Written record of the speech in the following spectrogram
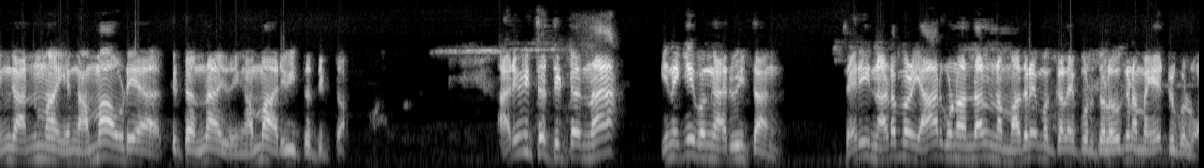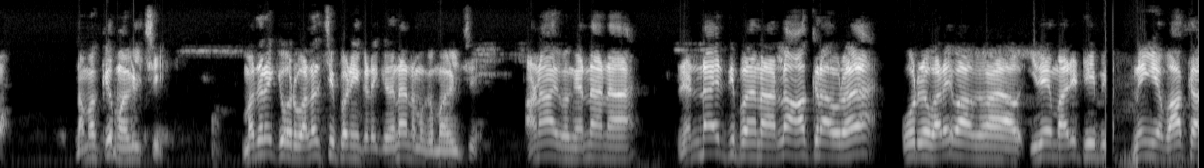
எங்க அம்மா எங்க அம்மாவுடைய திட்டம் தான் இது. எங்க அம்மா அறிவித்த திட்டம். அறிவித்த திட்டம் தான் இன்னைக்கு இவங்க அறிவித்தாங்க. சரி நடைமுறை யார் கொண்டு வந்தாலும் நம்ம மதுரை மக்களை பொறுத்தளவுக்கு நம்ம ஏற்றுக்கொள்வோம். நமக்கு மகிழ்ச்சி. மதுரைக்கு ஒரு வளர்ச்சி பணி கிடைக்குதுன்னா நமக்கு மகிழ்ச்சி. ஆனா இவங்க என்னன்னா ரெண்டாயிரத்தி பதினாறில் ஆக்ராவில் ஒரு வரைவாக இதே மாதிரி டிபி நீங்கள் வாக்கா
